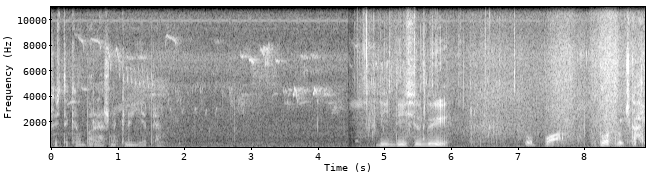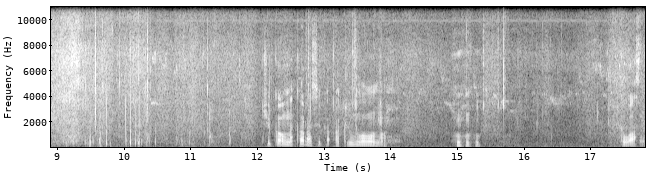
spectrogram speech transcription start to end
Щось таке обережне клює прям. Іди сюди. Опа. Плотвичка. Чекав на карасика, а клюнула вона. Класно.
